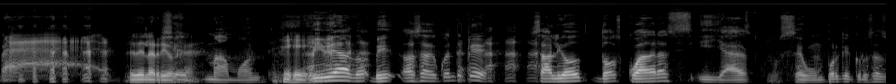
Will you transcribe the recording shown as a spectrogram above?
Es de La Rioja. Che, mamón. Vive a do- vi- o sea, cuenta que salió dos cuadras y ya, según porque cruzas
